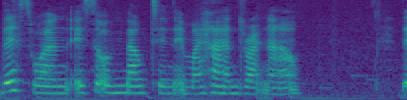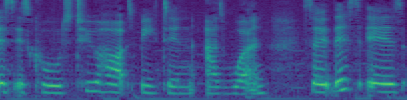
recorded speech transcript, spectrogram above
This one is sort of melting in my hand right now. This is called Two Hearts Beating as One. So this is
